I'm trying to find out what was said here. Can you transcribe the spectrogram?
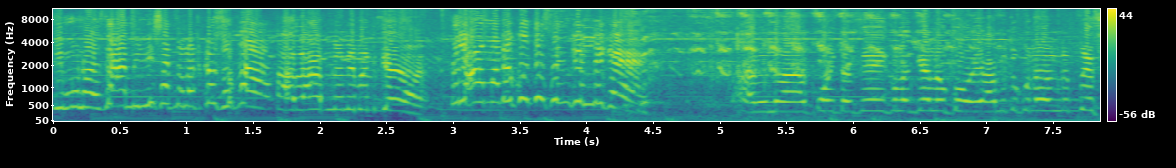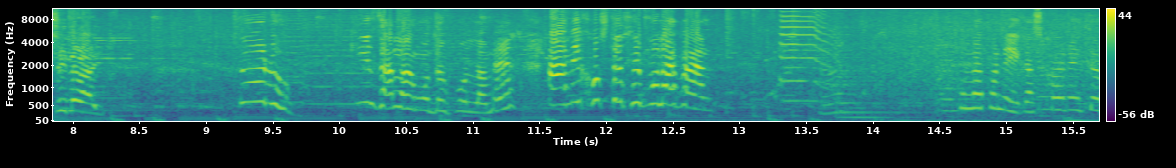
কি মনে হয় যে আমি নিশাদ লটকা জোপা? আর আপনি নিবেন কে? তাহলে আমারও কইতেছেন গেল লেগে? আরে না কইতাছে এগুলো গেল কই? আমি তো কোনো বেশি নাই। তোরু কি জ্বালার মধ্যে পড়লাম হ্যাঁ? আমি খুঁজতেছি পোলাপান। পোলাপান এই কাজ করে নাই তো?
